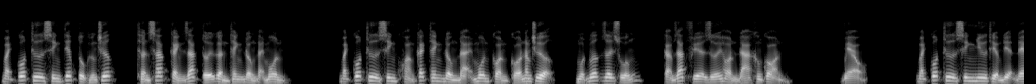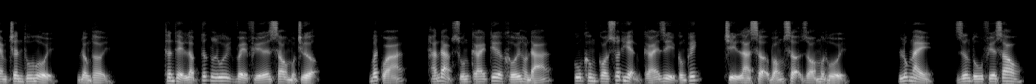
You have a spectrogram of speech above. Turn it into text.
bạch cốt thư sinh tiếp tục hướng trước, thần sắc cảnh giác tới gần thanh đồng đại môn. Bạch cốt thư sinh khoảng cách thanh đồng đại môn còn có năm trượng, một bước rơi xuống, cảm giác phía dưới hòn đá không còn. Vèo. Bạch cốt thư sinh như thiểm điện đem chân thu hồi, đồng thời, thân thể lập tức lui về phía sau một trượng. Bất quá, hắn đạp xuống cái kia khối hòn đá cũng không có xuất hiện cái gì công kích, chỉ là sợ bóng sợ gió một hồi. Lúc này, dương tú phía sau,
